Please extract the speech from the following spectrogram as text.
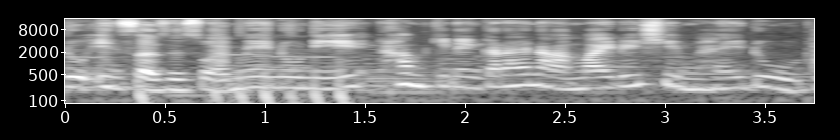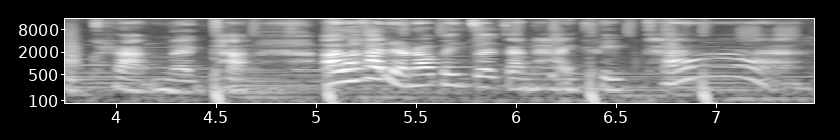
ดูอินเสิร์ตสวยๆ เมนูนี้ทำกินเองก็ได้นะ ไม่ได้ชิมให้ดูทุกครั้งนะคะ เอาละค่ะ เดี๋ยวเราไปเจอกันท้ายคลิปค่ะ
